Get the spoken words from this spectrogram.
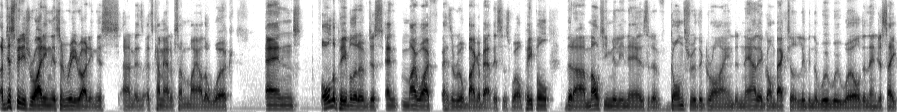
I've just finished writing this and rewriting this. Um, it's, it's come out of some of my other work, and all the people that have just and my wife has a real bug about this as well. People that are multimillionaires that have gone through the grind and now they've gone back to live in the woo woo world and then just say,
